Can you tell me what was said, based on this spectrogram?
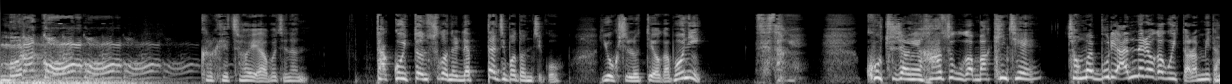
뭐 뭐라고? 그렇게 저희 아버지는 닫고 있던 수건을 냅다 집어 던지고 욕실로 뛰어가 보니 세상에 고추장에 하수구가 막힌 채 정말 물이 안 내려가고 있더랍니다.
